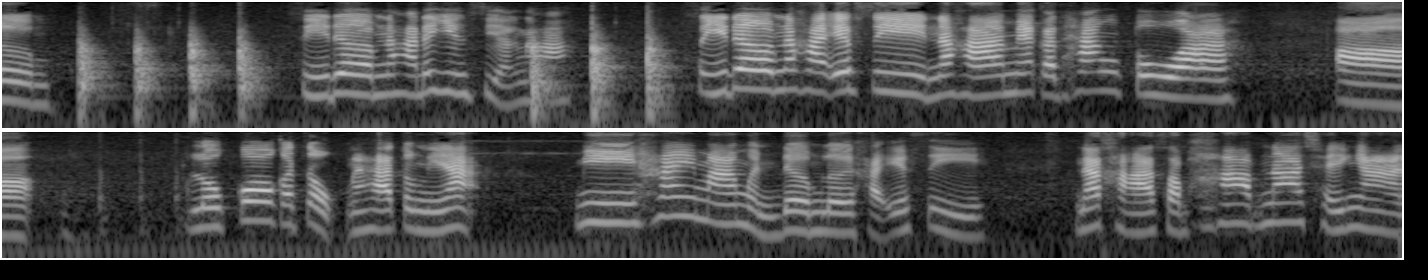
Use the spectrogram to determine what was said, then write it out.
เดิม สีเดิมนะคะ ได้ยินเสียงนะคะ สีเดิมนะคะ FC นะคะ แม้กระทั่งตัวเอ่อโลโก้กระจกนะคะ ตรงนี้มีให้มาเหมือนเดิมเลยค่ะ FC นะคะ สภาพน่าใช้งาน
